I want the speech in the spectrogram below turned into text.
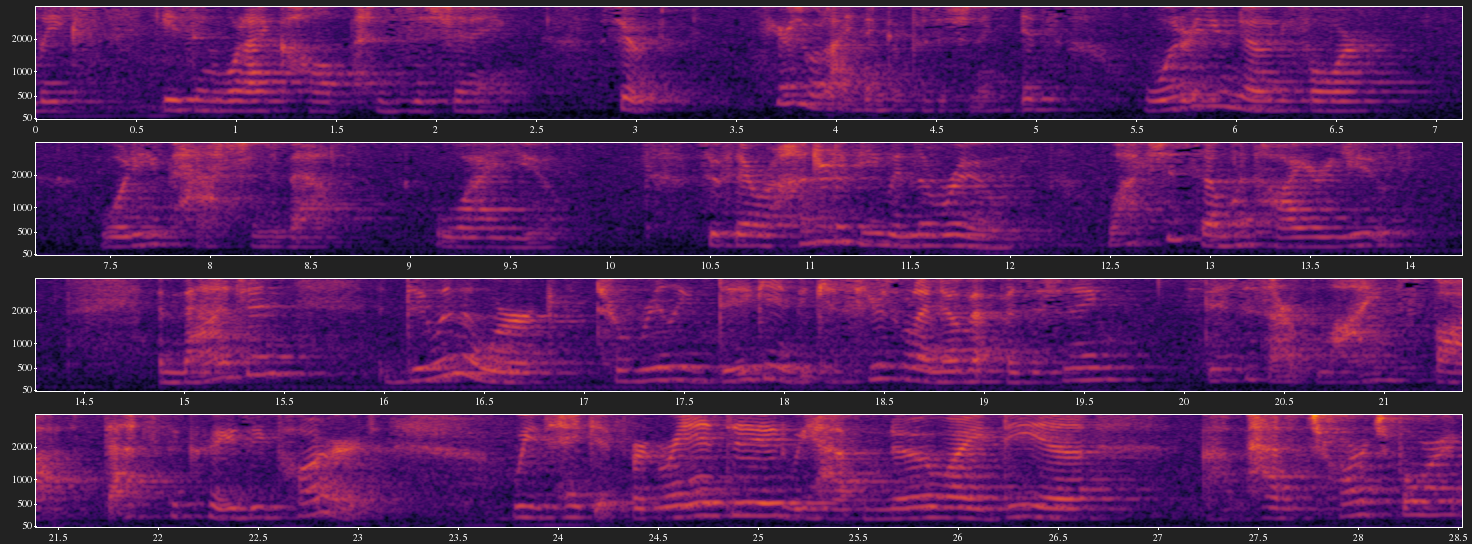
leaks is in what I call positioning. So here's what I think of positioning. It's what are you known for? What are you passionate about? Why you? So if there were 100 of you in the room, why should someone hire you? Imagine doing the work to really dig in because here's what I know about positioning. This is our blind spot. That's the crazy part. We take it for granted. We have no idea um, how to charge for it.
